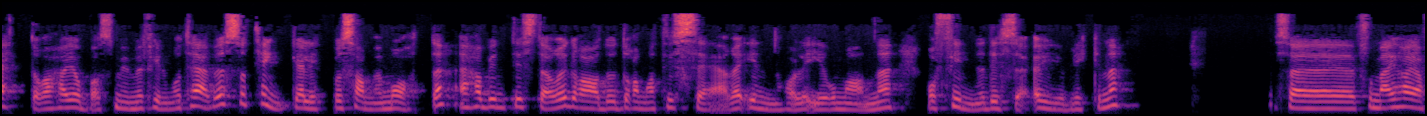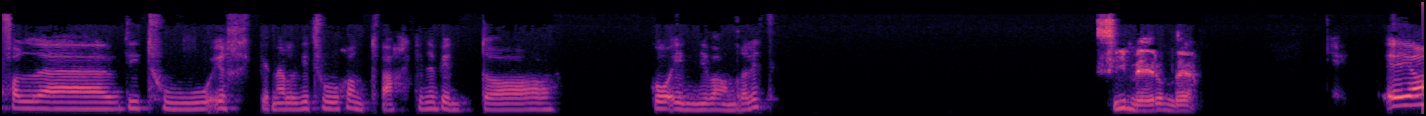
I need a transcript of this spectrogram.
etter å ha jobba så mye med film og TV, så tenker jeg litt på samme måte. Jeg har begynt i større grad å dramatisere innholdet i romanene og finne disse øyeblikkene. Så for meg har iallfall eh, de to yrkene, eller de to håndverkene, begynt å gå inn i hverandre litt. Si mer om det. Ja,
